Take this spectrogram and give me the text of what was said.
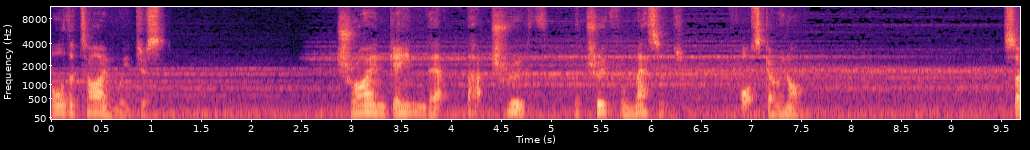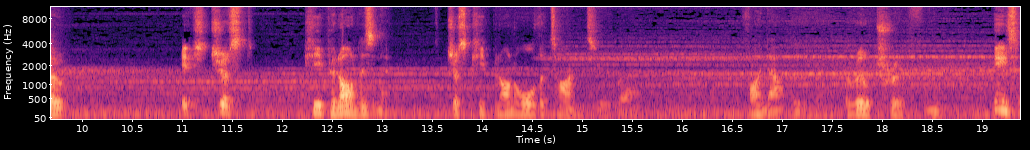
All the time we just try and gain that, that truth, the truthful message of what's going on. So it's just keeping on, isn't it? Just keeping on all the time to uh, find out the, uh, the real truth. And these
